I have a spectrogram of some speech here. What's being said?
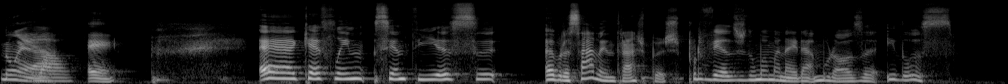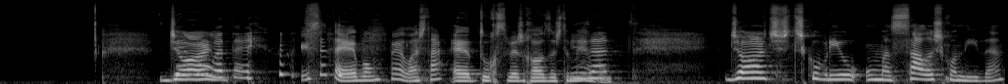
Não é? Uau. É. A Kathleen sentia-se abraçada, entre aspas, por vezes de uma maneira amorosa e doce. Bom, George. até. Isso até é bom. É, lá está. É, tu recebes rosas também é bom. Exato. George descobriu uma sala escondida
